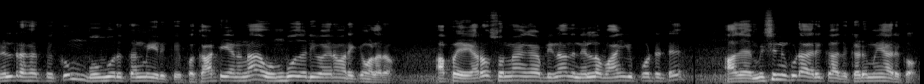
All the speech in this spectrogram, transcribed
நெல் ரகத்துக்கும் ஒவ்வொரு தன்மை இருக்குது இப்போ காட்டு யானைனா ஒம்பது அடி உயரம் வரைக்கும் வளரும். அப்போ யாரோ சொன்னாங்க அப்படின்னா அந்த நெல்லை வாங்கி போட்டுட்டு அதை மிஷின் கூட இருக்காது கடுமையாக இருக்கும்.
